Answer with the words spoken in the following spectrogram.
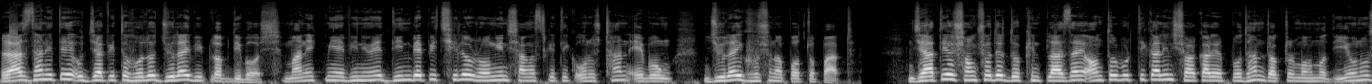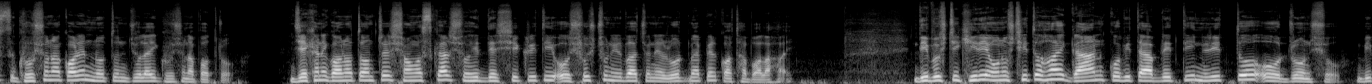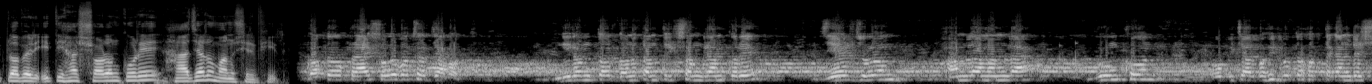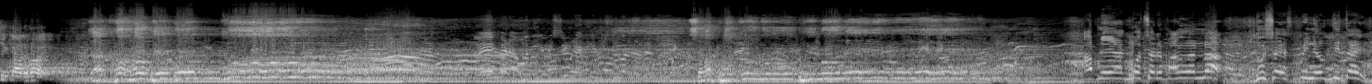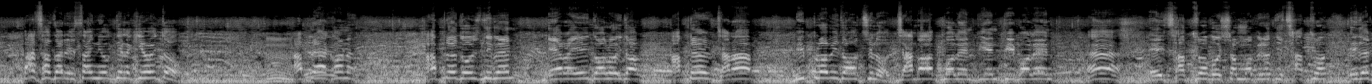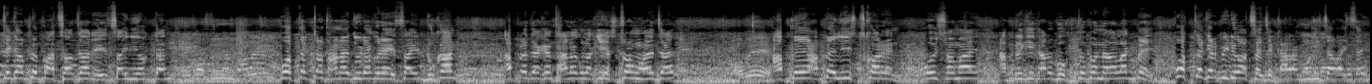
রাজধানীতে উদযাপিত হলো জুলাই বিপ্লব দিবস। মানিক মি এভিনিউয়ে দিনব্যাপী ছিল রঙিন সাংস্কৃতিক অনুষ্ঠান এবং জুলাই ঘোষণাপত্র পাঠ। জাতীয় সংসদের দক্ষিণ প্লাজায় অন্তর্বর্তীকালীন সরকারের প্রধান ডক্টর মোহাম্মদ ইউনুস ঘোষণা করেন নতুন জুলাই ঘোষণাপত্র, যেখানে গণতন্ত্রের সংস্কার, শহীদদের স্বীকৃতি ও সুষ্ঠু নির্বাচনের রোডম্যাপের কথা বলা হয়। দিবসটি ঘিরে অনুষ্ঠিত হয় গান কবিতা আবৃত্তি নৃত্য ও ড্রোন শো। বিপ্লবের ইতিহাস স্মরণ করে হাজারো মানুষের ভিড়। গত প্রায় ষোলো বছর যাবৎ নিরন্তর গণতান্ত্রিক সংগ্রাম করে জেল জুলুম হামলা মামলা গুম খুন ও বিচার বহির্ভূত হত্যাকাণ্ডের শিকার হয়। পারলেন না। দুশো এসপি নিয়োগ দিতে পাঁচ হাজার এসআই নিয়োগ দিলে কি হইতো? আপনি এখন আপনি দোষ দিবেন এরা এই দল ওই দল। আপনার যারা বিপ্লবী দল ছিল জামাত বলেন বিএনপি বলেন হ্যাঁ এই ছাত্র বৈষম্য বিরোধী ছাত্র এদের থেকে আপনি পাঁচ হাজার এসআই নিয়োগ দেন। প্রত্যেকটা থানায় দুটা করে এসআই ঢুকান। আপনি দেখেন থানাগুলো কি স্ট্রং হয়ে যায়। আপনি আপনি লিস্ট করেন। ওই সময় আপনি কি কারও বক্তব্য নেওয়া লাগবে? প্রত্যেকের ভিডিও আছে যে কারা গুলি চালাইছে।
